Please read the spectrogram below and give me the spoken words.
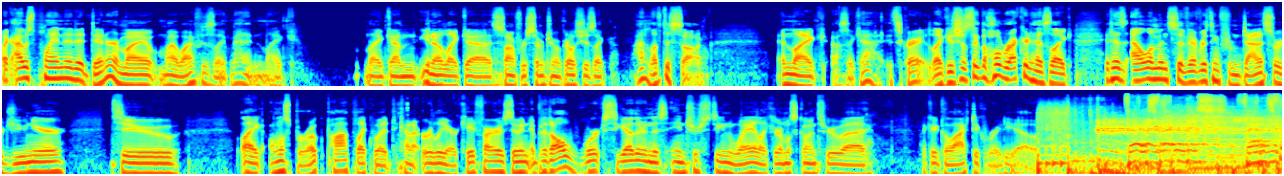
like I was playing it at dinner, and my my wife was like, man, like like um you know like a song for seventeen year old girl. She's like, I love this song. And like I was like, yeah, it's great. Like it's just like the whole record has like it has elements of everything from Dinosaur Jr. to like almost baroque pop, like what kind of early Arcade Fire is doing. But it all works together in this interesting way. Like you're almost going through a like a galactic radio. Fast fast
